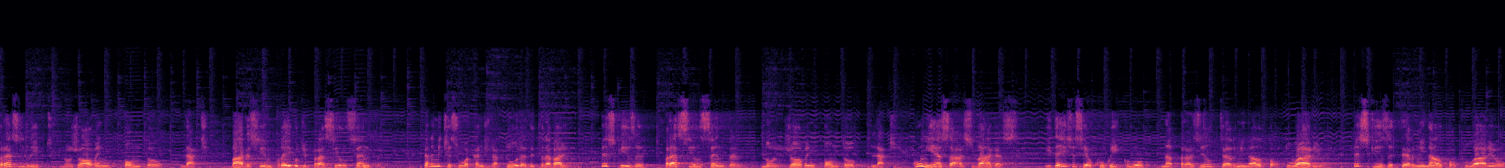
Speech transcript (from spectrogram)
Brasilit no jovem.lat. Vagas de emprego de Brasil Center. Permite sua candidatura de trabalho. Pesquisa Brasil Center no jovem.lat. Conheça as vagas e deixe seu currículo na Brasil Terminal Portuário. Pesquise Terminal Portuário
